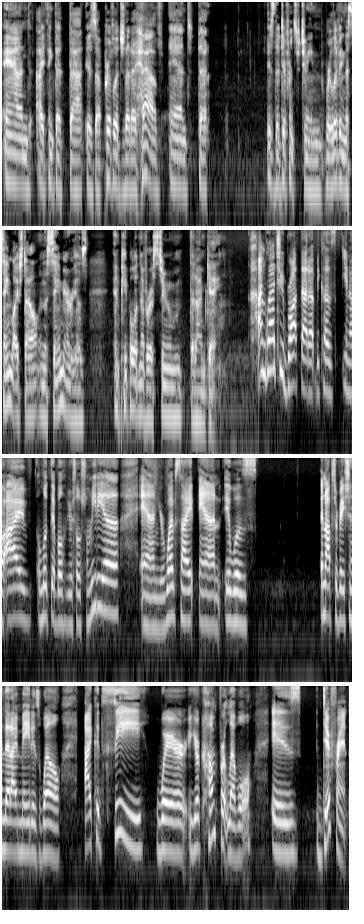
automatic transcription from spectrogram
And I think that that is a privilege that I have and that is the difference between we're living the same lifestyle in the same areas and people would never assume that I'm gay. I'm glad you brought that up because, you know, I've looked at both of your social media and your website and it was an observation that I made as well. I could see where your comfort level is different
